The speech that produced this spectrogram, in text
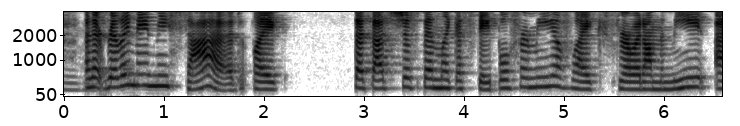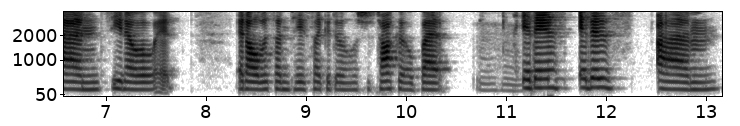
Mm-hmm. And it really made me sad. Like that that's just been like a staple for me of like throw it on the meat and you know it it all of a sudden tastes like a delicious taco, but mm-hmm. it is it is um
